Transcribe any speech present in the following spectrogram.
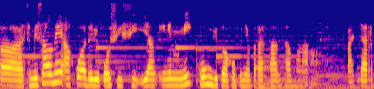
uh, semisal nih aku ada di posisi yang ingin menikung gitu aku punya perasaan sama pacar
